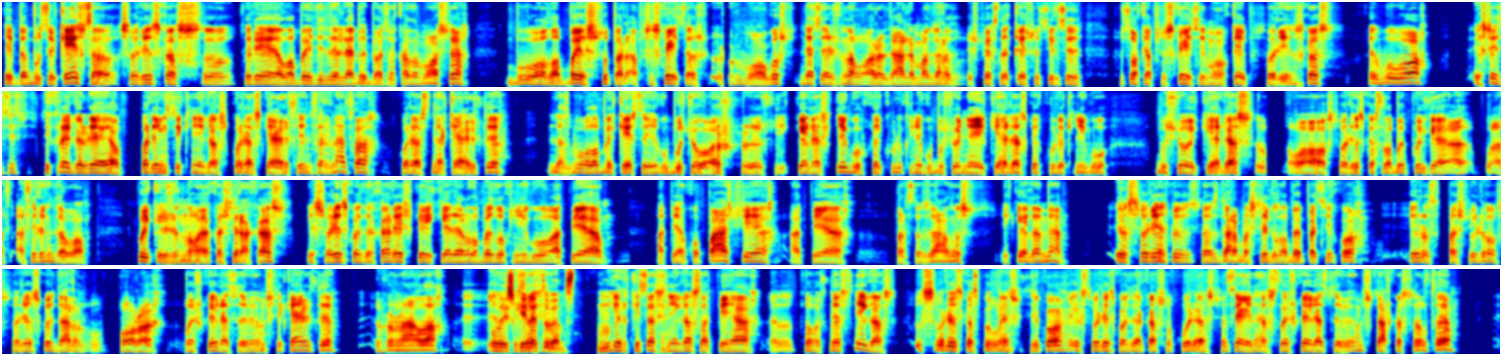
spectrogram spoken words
Kaip bebūtų keista, Svarinskas turėjo labai didelę biblioteką namuose, buvo labai super apsiskaitęs žmogus, net nežinau, ar galima dar šiais laikais sutikti su tokiu apsiskaitimu kaip Svarinskas, kaip buvo. Jisai tikrai galėjo parinkti knygas, kurias kelti internetą, kurias nekelti, nes buvo labai keista, jeigu būčiau aš kėlęs knygų, kai kurių knygų būčiau neįkėlęs, kai kurių knygų būčiau įkėlęs, o Svariskas labai puikiai atrinkdavo, puikiai žinojo, kas yra kas. Į Svarisko dėka, reiškia, įkėlėm labai daug knygų apie, apie okupaciją, apie partizanus įkėlėme. Ir Svarinskui tas darbas irgi labai patiko, ir pasiūliau Svarinskui dar porą laiškai lietuviams įkelti žurnalą. Laiškai lietuviams. Mm. Ir kitas knygas apie tautinės knygas. Svarinskas pilnai sutiko ir Svarinsko dėka sukūrė svetainės laiškai lietuviams, taškas LT.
